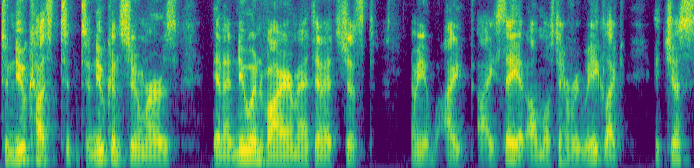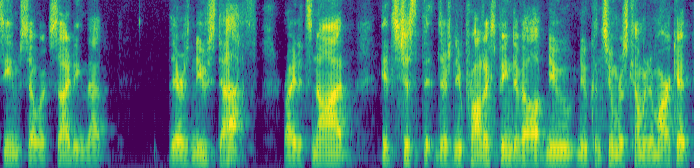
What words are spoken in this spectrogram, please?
to new cus- to, to new consumers in a new environment, and it's just I mean, I, I say it almost every week. Like it just seems so exciting that there's new stuff, right? It's not, it's just there's new products being developed, new, new consumers coming to market.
